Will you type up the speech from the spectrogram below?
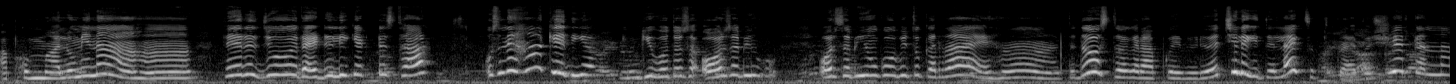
आपको मालूम है ना? हाँ। फिर जो रेडली कैक्टस था, उसने हाँ कह दिया। क्योंकि वो तो और सभी और सभी को भी तो कर रहा है। हाँ तो दोस्तों अगर आपको ये वीडियो अच्छी लगी तो लाइक सब्सक्राइब और शेयर करना।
